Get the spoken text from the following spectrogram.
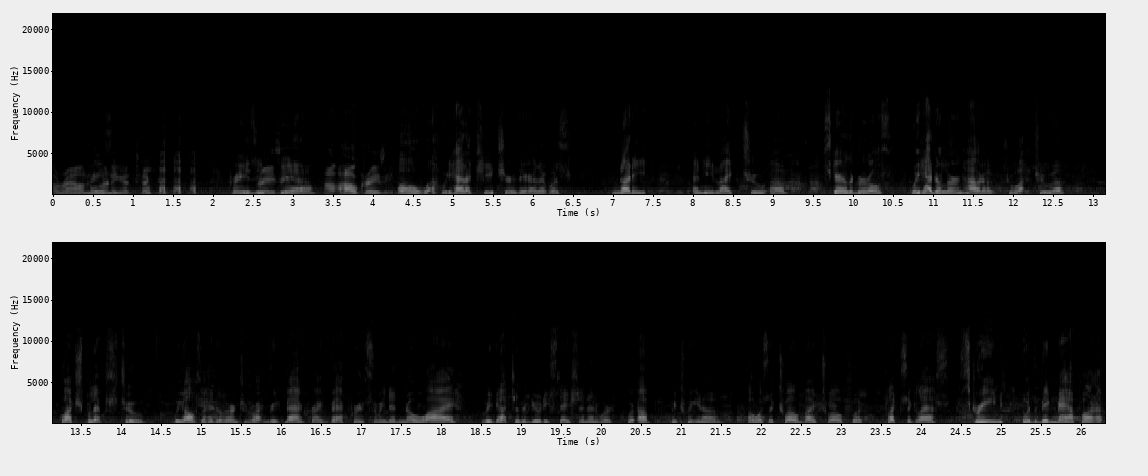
around Crazy. learning a tech? Crazy. Crazy? Yeah. How, how crazy? Oh, well, we had a teacher there that was nutty, and he liked to uh, scare the girls. We had to learn how to to, to uh, watch blips too. We also had to learn to write, back, write backwards, and we didn't know why. We got to the duty station, and we're we're up between a oh, was a 12 by 12 foot plexiglass screen with a big map on it.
